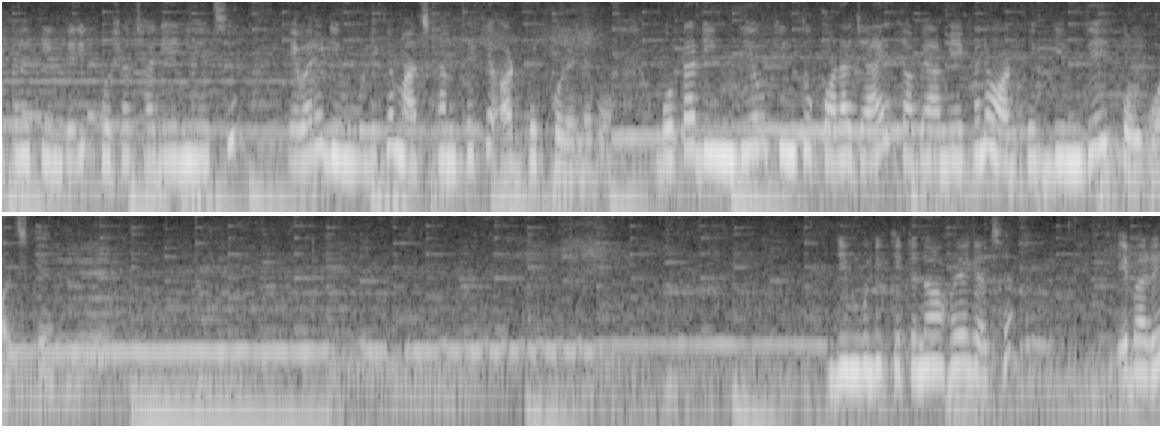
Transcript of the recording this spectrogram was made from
এখানে তিনটেরই খোসা ছাড়িয়ে নিয়েছি। এবারে ডিমগুলিকে মাঝখান থেকে অর্ধেক করে নেব। গোটা ডিম দিয়েও কিন্তু করা যায়, তবে আমি এখানে অর্ধেক ডিম দিয়েই করব আজকে। ডিমগুলি কেটে নেওয়া হয়ে গেছে। এবারে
